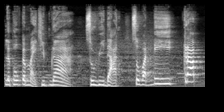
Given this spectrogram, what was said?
แล้วพบกันใหม่คลิปหน้า สวีดัตสวัสดีครับ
